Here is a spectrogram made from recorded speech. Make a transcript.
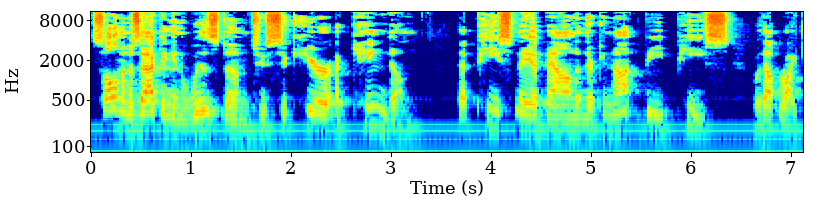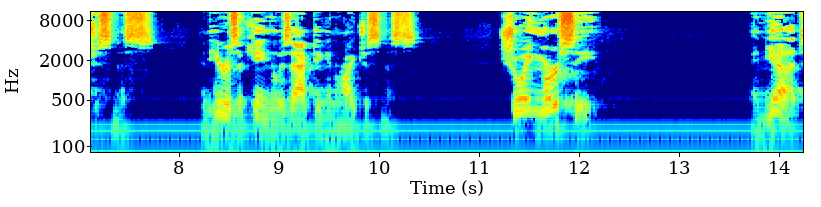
Solomon is acting in wisdom to secure a kingdom that peace may abound, and there cannot be peace without righteousness. And here is a king who is acting in righteousness, showing mercy, and yet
